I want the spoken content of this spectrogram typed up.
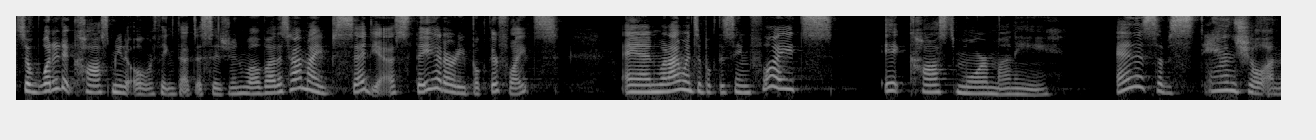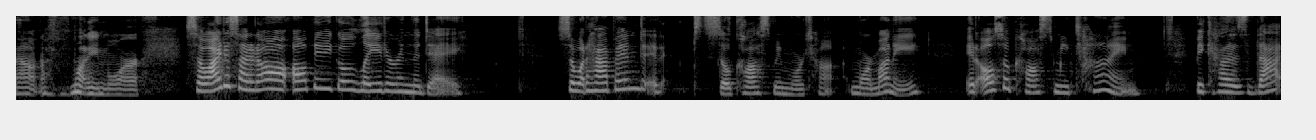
So, what did it cost me to overthink that decision? Well, by the time I said yes, they had already booked their flights. And when I went to book the same flights, it cost more money and a substantial amount of money more. So I decided, oh, I'll maybe go later in the day. So what happened? It still cost me more time, more money. It also cost me time because that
